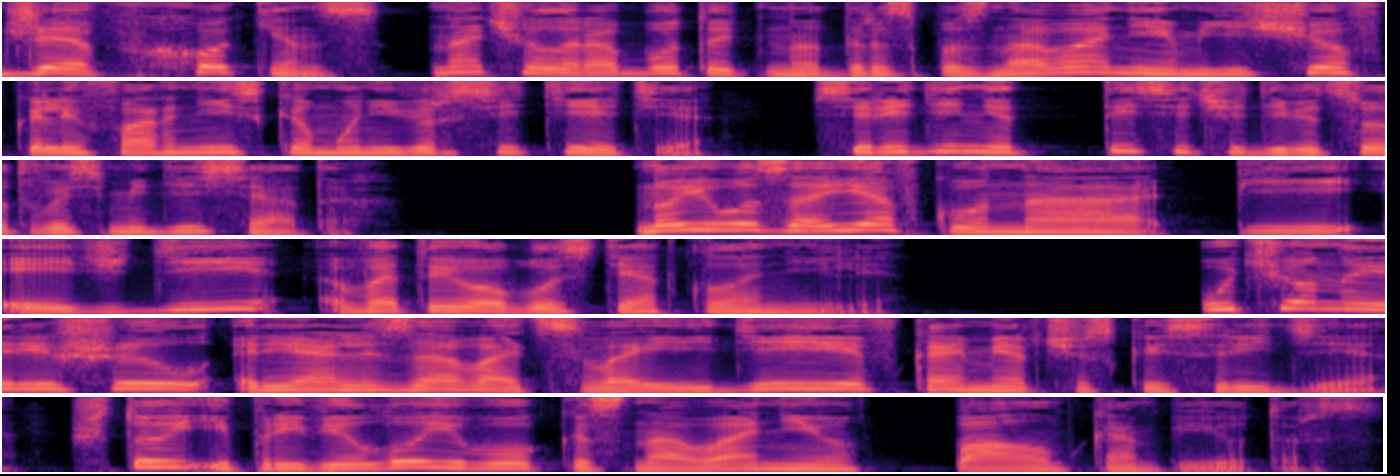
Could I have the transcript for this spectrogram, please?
Джефф Хокинс начал работать над распознаванием еще в Калифорнийском университете в середине 1980-х. Но его заявку на PhD в этой области отклонили. Ученый решил реализовать свои идеи в коммерческой среде, что и привело его к основанию Palm Computers.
